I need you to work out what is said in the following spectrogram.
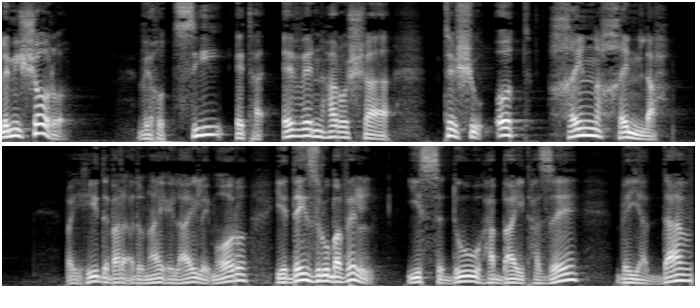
למישור, והוציא את האבן הראשה, תשועות חן חן לך. ויהי דבר אדוני אלי לאמור, ידי זרובבל ייסדו הבית הזה, וידיו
